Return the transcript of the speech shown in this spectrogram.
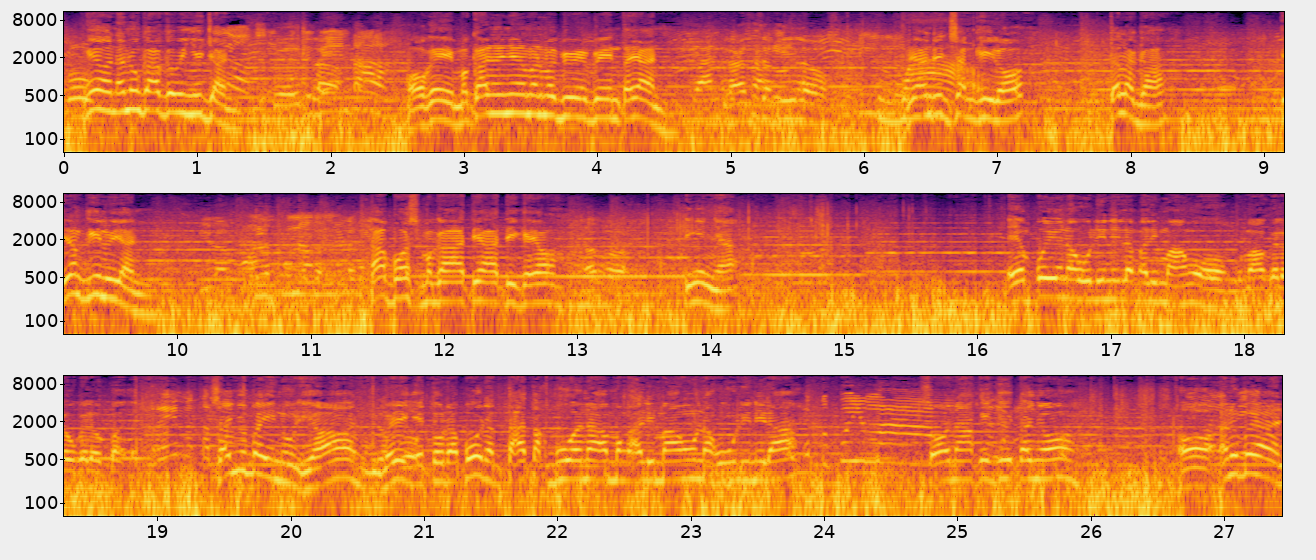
Ko. Ngayon, anong gagawin nyo dyan? Bibenta. Okay, magkano nyo naman mabibenta yan? Lahat sa kilo. 300 isang kilo? Talaga? Ilang kilo yan? Hindi lang po alam kung nag- Tapos, maghahati-hati kayo. Apo. Tingin niya. Ayan po yung nahuli nilang alimango, oh. Gumagalaw-galaw pa. Saan nyo ba inuli? Yan. Galing, ito na po. Nagtatakbuhan na ang mga alimango na huli nila. Ito po yung mga... So, nakikita nyo. Oh, ano ba yan?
